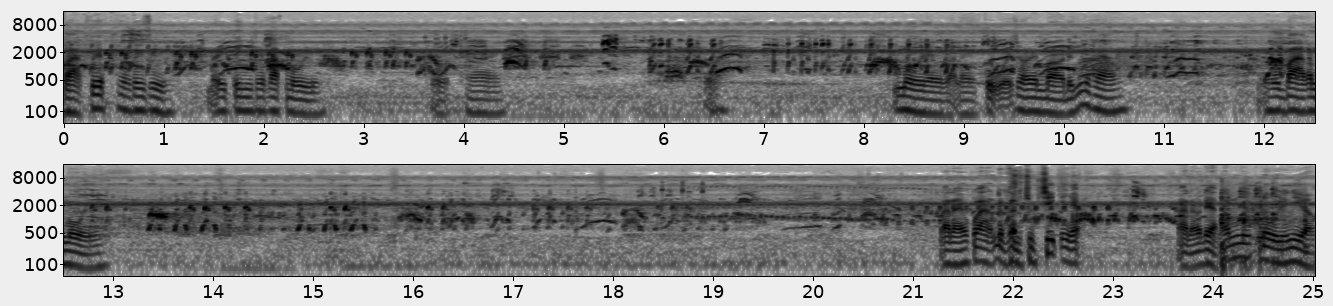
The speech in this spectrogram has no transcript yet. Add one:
Và quyết không thấy gì. Đây tinh cái vạc mùi một, hai. Mồi này bạn này cụ cho lên bờ đứng sao hôm ba con mồi. Bà này hôm qua cũng được gần chục chích anh ạ. Bà nó đẹp lắm nước lôi nó nhiều.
